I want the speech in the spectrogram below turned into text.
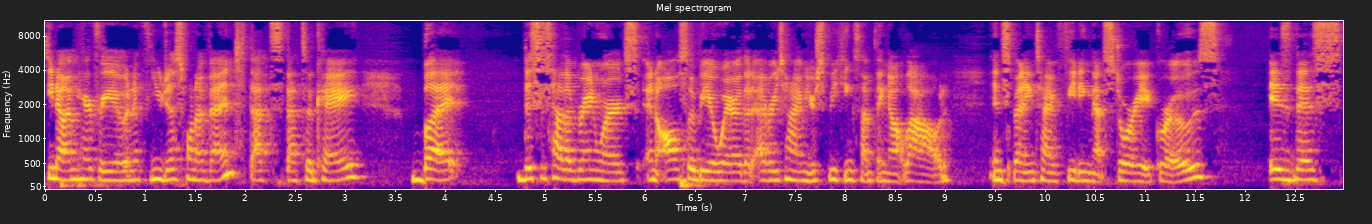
You know, I'm here for you. And if you just want to vent, that's that's okay. But this is how the brain works. And also be aware that every time you're speaking something out loud and spending time feeding that story, it grows. Is this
